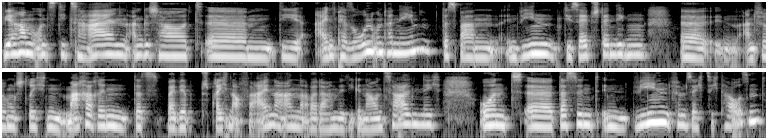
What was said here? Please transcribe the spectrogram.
Wir haben uns die Zahlen angeschaut, ähm, die Ein-Personen-Unternehmen, das waren in Wien die Selbstständigen, äh, in Anführungsstrichen Macherinnen, das, weil wir sprechen auch Vereine an, aber da haben wir die genauen Zahlen nicht. Und äh, das sind in Wien 65.000 äh,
